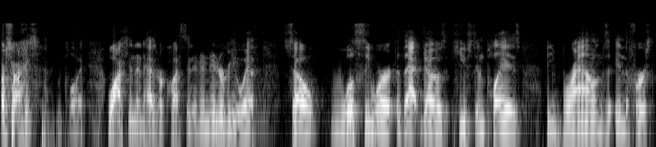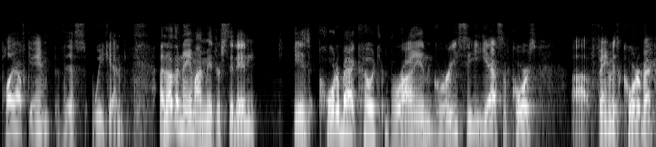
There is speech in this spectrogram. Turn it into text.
or sorry, employed. Washington has requested an interview with. So we'll see where that goes. Houston plays the Browns in the first playoff game this weekend. Another name I'm interested in is quarterback coach Brian Griese. Yes, of course, uh, famous quarterback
